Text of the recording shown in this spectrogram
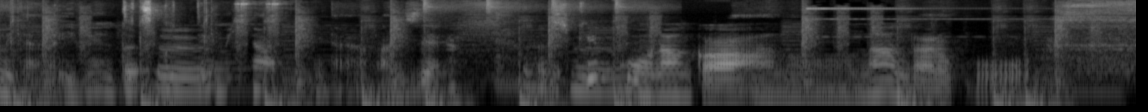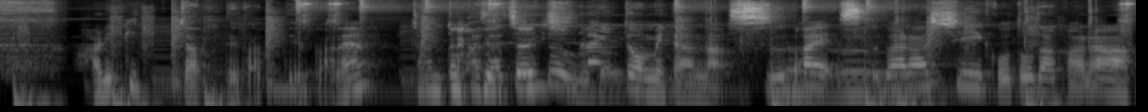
みたいなイベント作ってみたみたいな感じで。私結構なんかあのなんだろうこう張り切っちゃってたっていうかね。ちゃんと形にしないと。みたいなすば素晴らしいことだから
